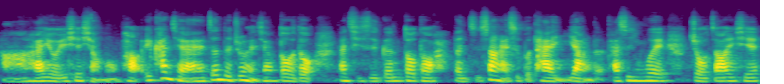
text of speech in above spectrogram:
啊，还有一些小脓泡，诶，看起来真的就很像痘痘，但其实跟痘痘本质上还是不太一样的。它是因为酒糟一些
